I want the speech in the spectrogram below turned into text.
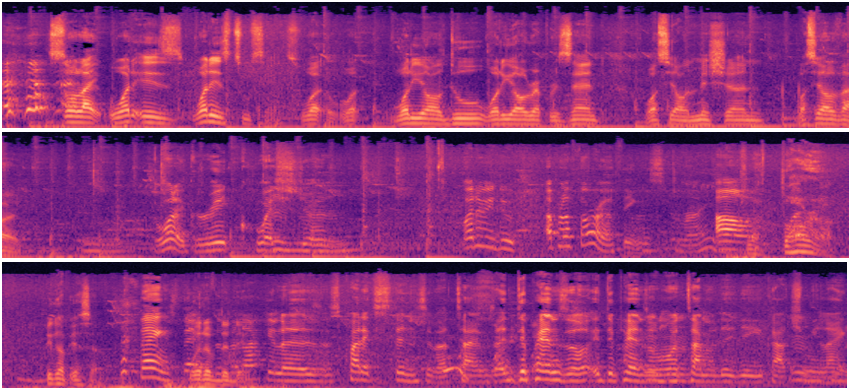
it's- So like, what is what is Twossaints? What what what do y'all do? What do y'all represent? What's y'all mission? What's y'all vibe? Mm, what a great question. Mm-hmm. What do we do? A plethora of things, right? Um, Plethora. Big up yourself. Thanks. thanks. Word of the the day. vernacular is, is quite extensive at times. It depends though. It depends on what time of the day you catch me. Like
